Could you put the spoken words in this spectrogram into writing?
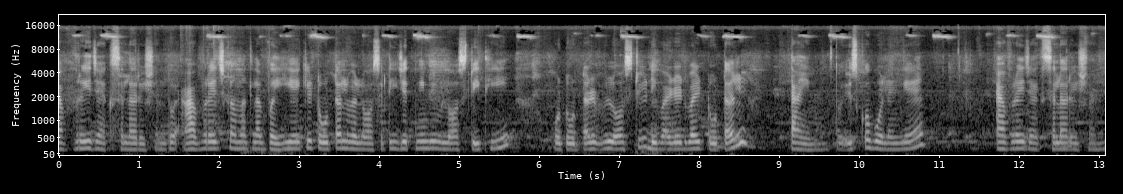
एवरेज एक्सेलरेशन तो एवरेज का मतलब वही है कि टोटल वेलोसिटी जितनी भी वेलोसिटी थी, वो total velocity divided by total time तो इसको बोलेंगे एवरेज एक्सेलरेशन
